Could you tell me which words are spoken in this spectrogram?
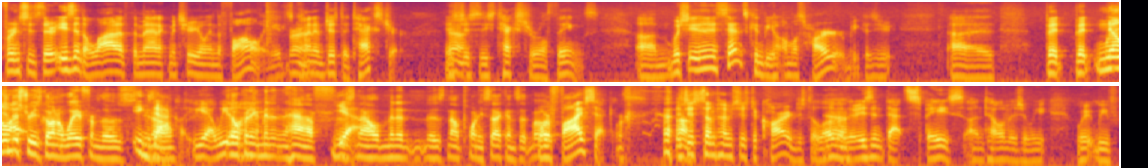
for instance, there isn't a lot of thematic material in the following. It's Right. kind of just a texture. It's Yeah. just these textural things, um, which in a sense can be almost harder because you. Uh, but but Well, no, the I- industry's gone away from those. you know, Exactly. Yeah, we the opening have- minute and a half is Yeah. now minute is now 20 seconds at most. or five seconds. it's just sometimes just a card, just a logo. Yeah. There isn't that space on television. We, we we've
